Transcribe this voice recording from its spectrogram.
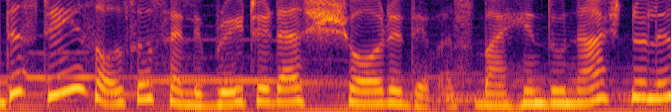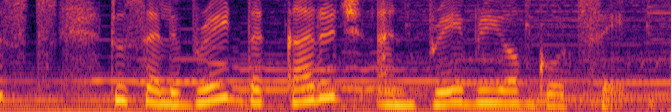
This day is also celebrated as Shaurya Divas by Hindu nationalists to celebrate the courage and bravery of Godse.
